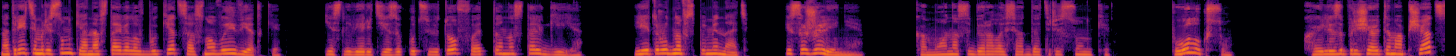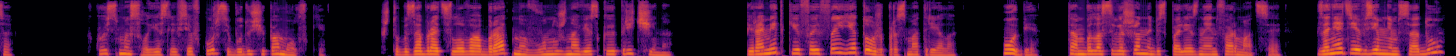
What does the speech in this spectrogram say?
На третьем рисунке она вставила в букет сосновые ветки. Если верить языку цветов, это ностальгия. Ей трудно вспоминать. И сожаление. Кому она собиралась отдать рисунки? Полуксу? Хейли запрещают им общаться? Какой смысл, если все в курсе будущей помолвки? Чтобы забрать слово обратно, Ву нужна веская причина. Пирамидки Фэйфэй я тоже просмотрела. Обе. Там была совершенно бесполезная информация. Занятия в зимнем саду,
